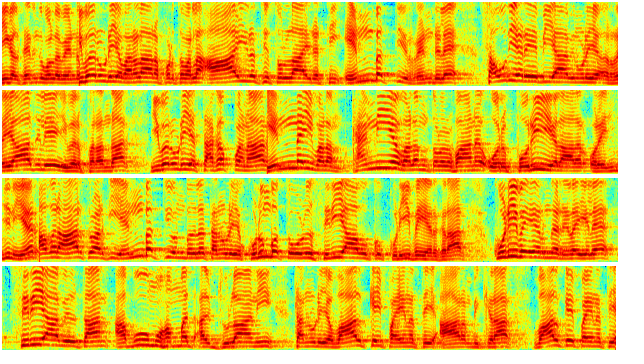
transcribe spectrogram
நீங்கள் தெரிந்து கொள்ள வேண்டும். இவருடைய வரலாறை பொறுத்தவரை ஆயிரத்தி தொள்ளாயிரத்தி எண்பத்தி ரெண்டுல சவுதி அரேபியாவினுடைய ரியாதிலே இவர் பிறந்தார். இவருடைய தகப்பனார் எண்ணெய் வளம் கண்ணிய வளம் தொடர்பான ஒரு பொறியியலாளர் ஒரு இன்ஜினியர் அவர் ஆயிரத்தி தொள்ளாயிரத்தி எண்பத்தி ஒன்பதுல தன்னுடைய குடும்பத்தோடு சிரியாவுக்கு குடிபெயர்கிறார். குடிபெயர்ந்த நிலையில சிரியாவில் தான் அபு முகமது அல் ஜுலானி தன்னுடைய வாழ்க்கை பயணத்தை ஆரம்பிக்கிறார். வாழ்க்கை பயணத்தை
